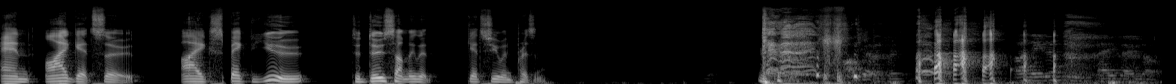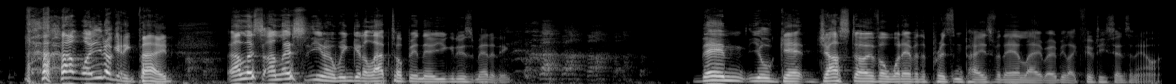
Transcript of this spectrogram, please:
and I get sued, I expect you to do something that gets you in prison. I need a few pay days off. well, you're not getting paid. Unless, unless you know, we can get a laptop in there, you can do some editing. then you'll get just over whatever the prison pays for their labor. It'd be like 50 cents an hour.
